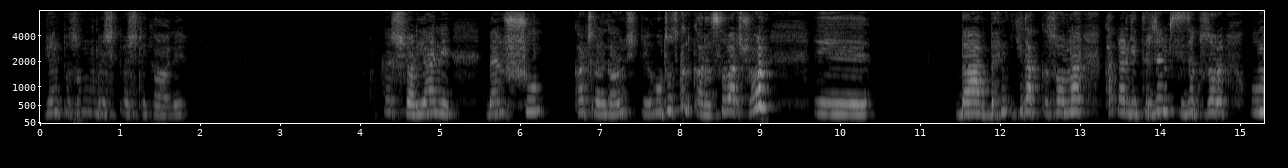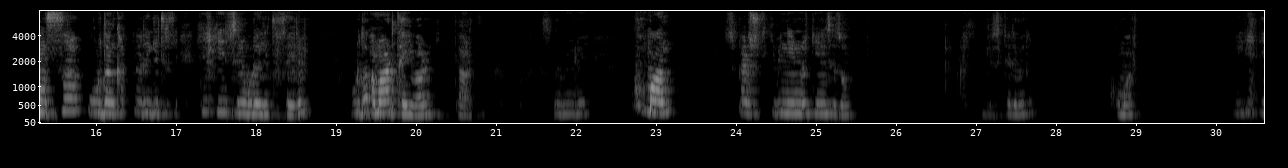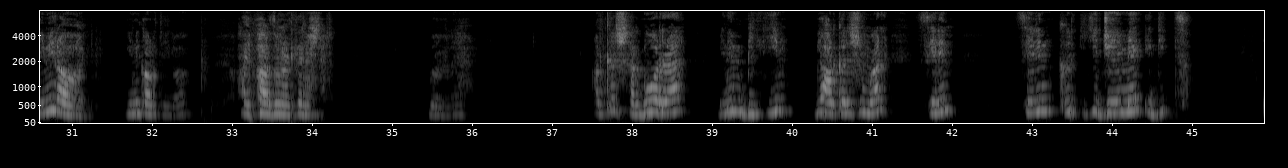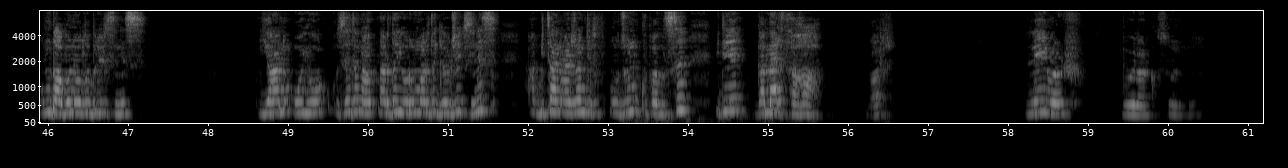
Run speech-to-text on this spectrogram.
Cenk Tosun'un Beşiktaş'taki hali. Arkadaşlar yani ben şu kaç tane kalmış? 30-40 arası var şu an. Ee, daha ben 2 dakika sonra kartlar getireceğim. Size kusura olmazsa oradan kartları getirsem. Keşke hepsini buraya getirseydim. Burada Amartey var. Gitti artık. Arkası da böyle. Koman. Süper Şut 2024 yeni sezon. Gösteremedim. Koman. Melih Demiral. Yeni kartıyla. Hay pardon arkadaşlar. Böyle. Arkadaşlar bu ara benim bildiğim bir arkadaşım var. Selim. Selim 42 CM Edit. Onu da abone olabilirsiniz. Yani o, o zaten altlarda yorumlarda göreceksiniz. Bir tane Arjantin futbolcunun kupalısı. Bir de Gamer Saha var. Lever. Böyle arkası önde.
